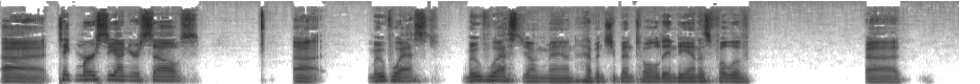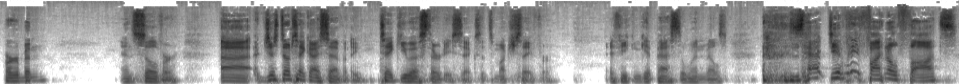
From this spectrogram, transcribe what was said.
Uh, take mercy on yourselves. Uh, move west. Move west, young man. Haven't you been told Indiana's full of uh, bourbon and silver? Uh, just don't take I seventy. Take US thirty six. It's much safer if you can get past the windmills. Zach, do you have any final thoughts?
